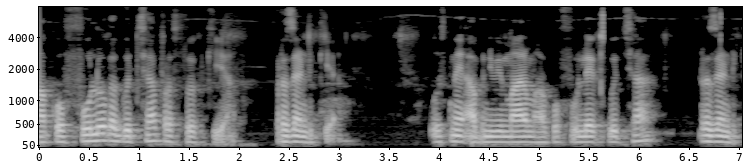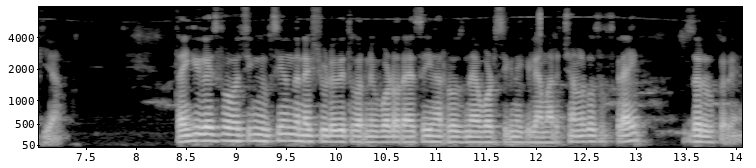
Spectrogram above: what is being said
माँ को फूलों का गुच्छा प्रस्तुत किया प्रेजेंट किया उसने अपनी बीमार माँ को फूले का गुच्छा प्रेजेंट किया thank you guys for watching will see in the next video with और न्यू वर्ड और ऐसे ही हर रोज़ नया वर्ड सीखने के लिए हमारे चैनल को सब्सक्राइब ज़रूर करें।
